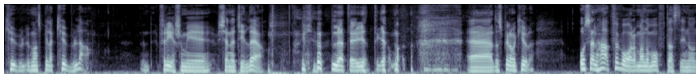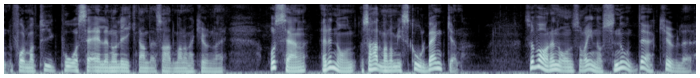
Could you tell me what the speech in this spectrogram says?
kul, man spelar kula. För er som är, känner till det. Lät jag ju jättegammal. Eh, då spelar man kula. Och sen förvarar man dem oftast i någon form av tygpåse eller något liknande så hade man de här kulorna i. Och sen är det någon, så hade man dem i skolbänken. Så var det någon som var inne och snodde kulor.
